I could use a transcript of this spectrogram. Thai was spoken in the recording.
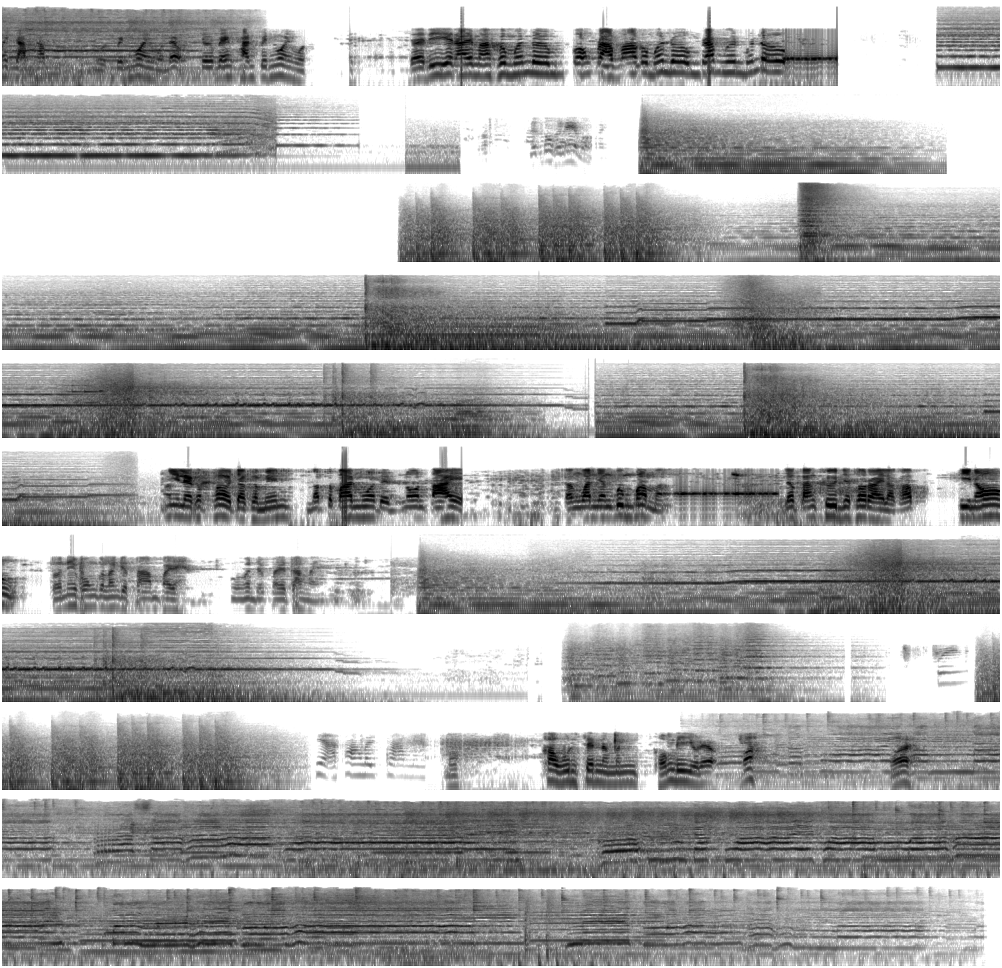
ไม่จับครับหมดเป็นง่อยหมดแล้ว เจอแบงค์พันเป็นง่อยหมด แต่ดีเอสไอมาก็เหมือนเดิมกองปราบมาก็เหมือนเดิม รับเงินเหมือนเดิม นี่แหละครับเข้าจากเขมรรัฐบาลมัวแต่นอนตายกลางวันยังบึ้มบั้มอะ แล้วกลางคืนจะเท่าไรล่ะครับ พี่น้อง ตอนนี้ผมกำลังจะตามไปว่ามันจะไปทางไหน ข้าววุ้นเส้นน่ะมันของดีอยู่แล้วมาไป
